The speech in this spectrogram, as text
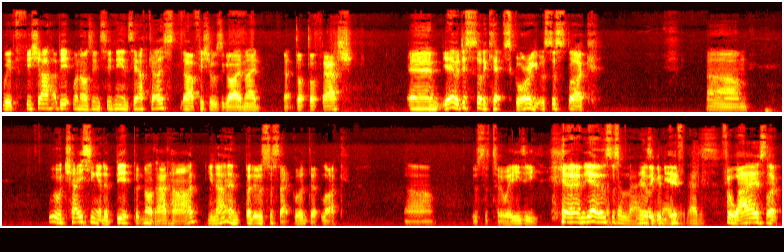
with Fisher a bit when I was in Sydney and South Coast. Uh, Fisher was the guy who made that dot dot dash, and yeah, we just sort of kept scoring. It was just like, um, we were chasing it a bit, but not that hard, you know. And but it was just that good that like, uh, it was just too easy. and yeah, it was That's just amazing. really good year That's for waves, like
